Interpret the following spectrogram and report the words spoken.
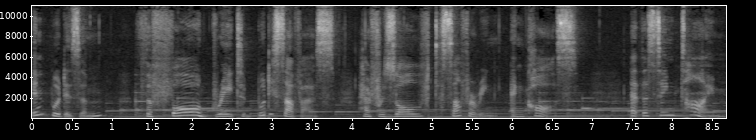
In Buddhism, the four great bodhisattvas have resolved suffering and cause. At the same time,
